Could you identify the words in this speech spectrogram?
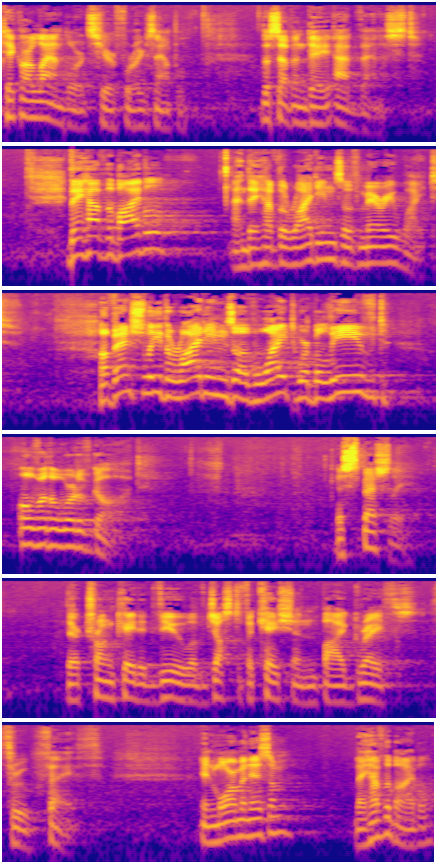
Take our landlords here, for example, the Seven day Adventist. They have the Bible and they have the writings of Mary White. Eventually, the writings of White were believed over the Word of God, especially their truncated view of justification by grace through faith. In Mormonism, they have the Bible,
